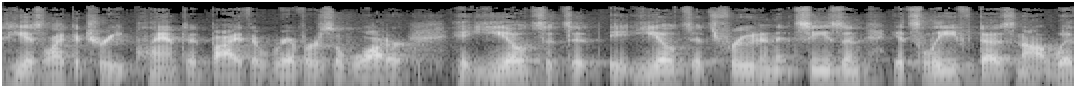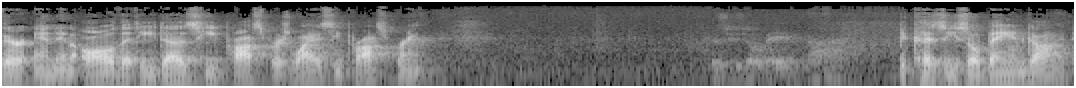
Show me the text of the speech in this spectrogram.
But he is like a tree planted by the rivers of water. It yields its, it, it, yields its fruit in its season. Its leaf does not wither, and in all that he does, he prospers. Why is he prospering? Because he's obeying God. Because he's obeying God.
